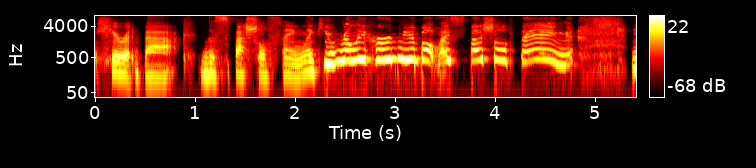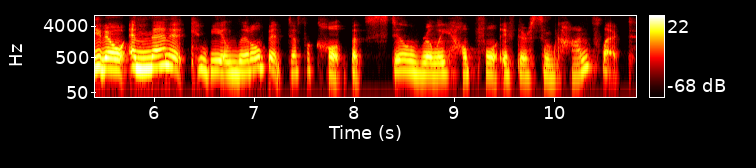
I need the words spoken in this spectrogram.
hear it back the special thing. Like you really heard me about my special thing you know? And then it can be a little bit difficult but still really helpful if there's some conflict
